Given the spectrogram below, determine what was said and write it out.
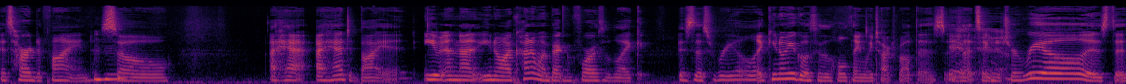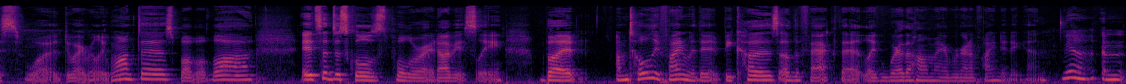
It's hard to find. Mm-hmm. So I had I had to buy it. Even and I, you know, I kind of went back and forth with like is this real? Like, you know, you go through the whole thing. We talked about this. Is Yeah. that signature real? Is this what? Do I really want this? Blah blah blah. It's a disclosed Polaroid, obviously, but I'm totally fine with it because of the fact that like, where the hell am I ever gonna find it again? yeah, and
